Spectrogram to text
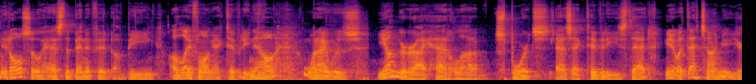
It also has the benefit of being a lifelong activity. Now, when I was younger, I had a lot of sports as activities that, you know, at that time you're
